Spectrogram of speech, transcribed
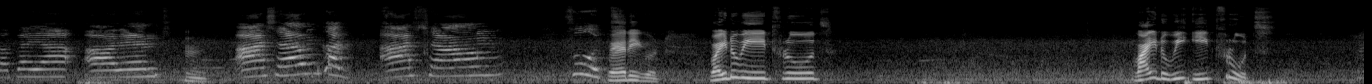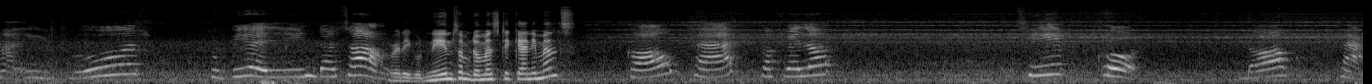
Papaya, orange. Hmm. Awesome. col- Awesome. Food. Why do we eat fruits? Why do we eat fruits? I eat fruits to be in the song. Very good. Name some domestic animals. Cow, cat, buffalo, sheep, goat, dog, cat.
